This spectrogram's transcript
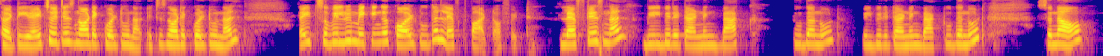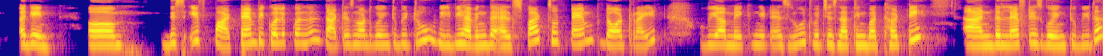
30 right? So it is not equal to null. It is not equal to null right? So we'll be making a call to the left part of it. Left is null. We'll be returning back to the node. We'll be returning back to the node. So now again um, this if part temp equal equal null that is not going to be true. We'll be having the else part. So temp dot right we are making it as root which is nothing but 30 and the left is going to be the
